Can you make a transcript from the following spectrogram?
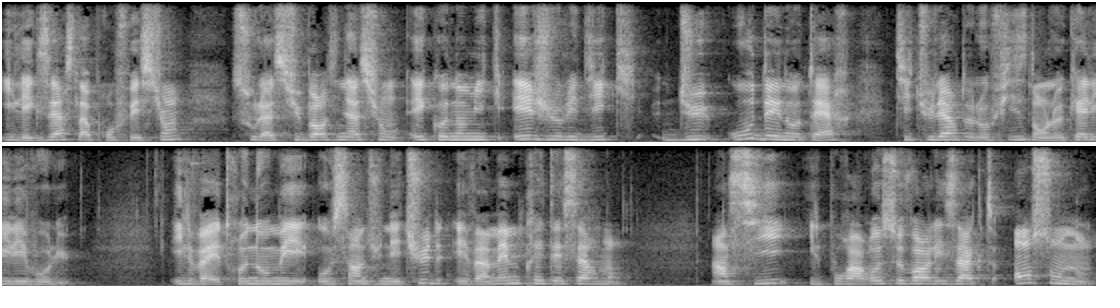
Il exerce la profession sous la subordination économique et juridique du ou des notaires titulaires de l'office dans lequel il évolue. Il va être nommé au sein d'une étude et va même prêter serment. Ainsi, il pourra recevoir les actes en son nom.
